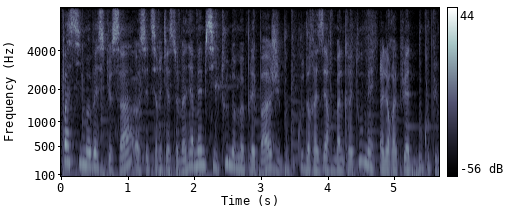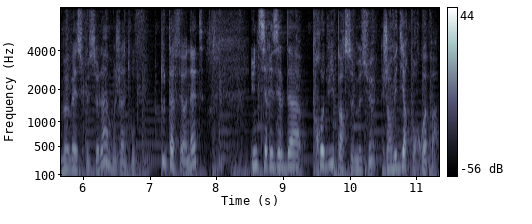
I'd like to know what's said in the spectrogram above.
pas si mauvaise que ça, euh, cette série Castlevania, même si tout ne me plaît pas, j'ai beaucoup de réserves malgré tout, mais elle aurait pu être beaucoup plus mauvaise que cela, moi je la trouve tout à fait honnête. Une série Zelda produite par ce monsieur, j'ai envie de dire pourquoi pas.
